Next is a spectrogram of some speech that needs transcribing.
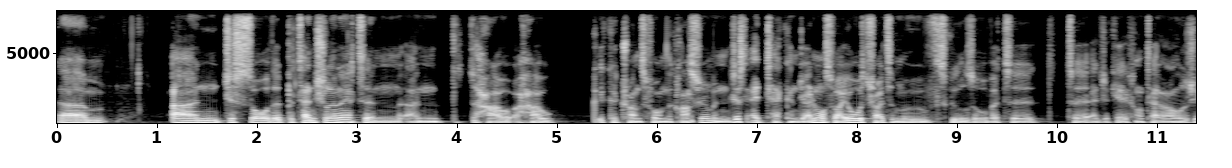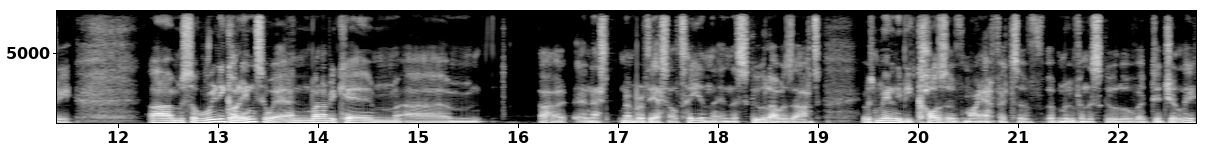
Um, and just saw the potential in it and and how how it could transform the classroom and just ed tech in general. So I always tried to move schools over to to educational technology. Um, so really got into it, and when I became um, uh, a member of the SLT in the in the school I was at, it was mainly because of my efforts of of moving the school over digitally.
